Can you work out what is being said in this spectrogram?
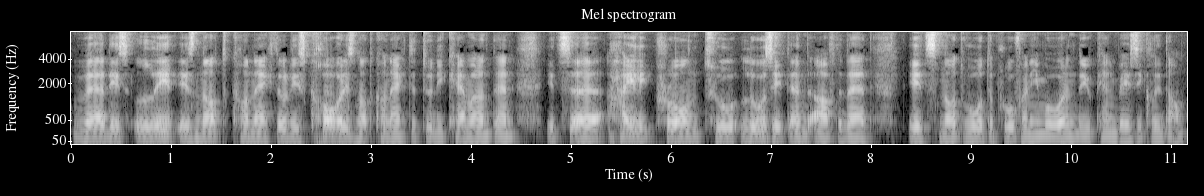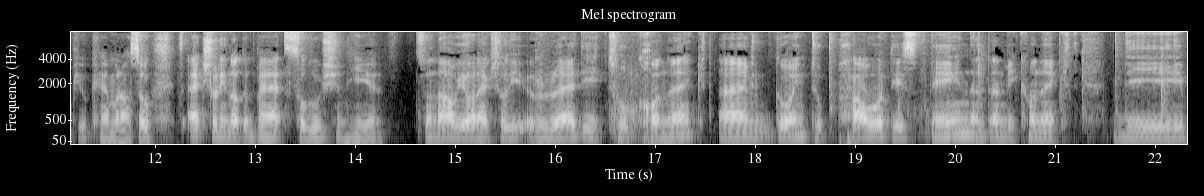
where this lid is not connected or this cover is not connected to the camera and then it's uh, highly prone to lose it and after that it's not waterproof anymore and you can basically dump your camera. So it's actually not a bad solution here. So now we are actually ready to connect. I'm going to power this in and then we connect the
